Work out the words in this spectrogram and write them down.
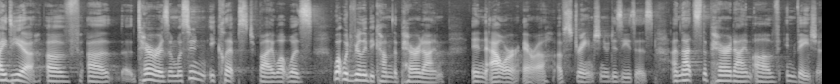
idea of uh, terrorism was soon eclipsed by what was what would really become the paradigm in our era of strange new diseases, and that's the paradigm of invasion.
